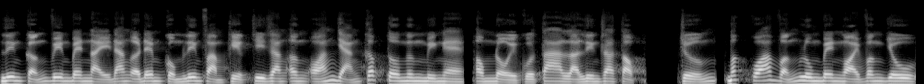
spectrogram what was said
Liên Cẩn Viên bên này đang ở đêm cùng Liên phàm Kiệt chi răng ân oán giảng cấp Tô Ngưng Mi nghe, ông nội của ta là Liên gia tộc, trưởng, bất quá vẫn luôn bên ngoài Vân Du,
